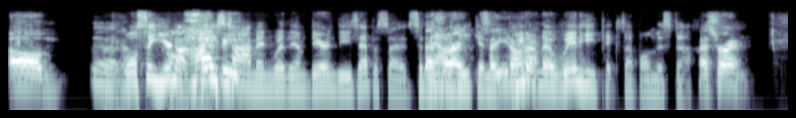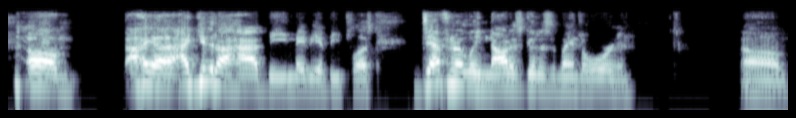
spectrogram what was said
Um, Uh, Okay. Well, see, you're not Oh, High B. FaceTiming with him during these episodes, so That's now right. he can. So you you don't don't, know. know when he picks up on this stuff. that's right. Um, I uh, I give it a high B, maybe a B plus. Definitely not as good as the Mandalorian. Um,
